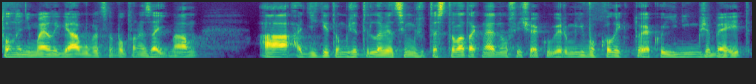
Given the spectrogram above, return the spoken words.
to není moje liga, vůbec se o to nezajímám. A, a díky tomu, že tyhle věci můžu testovat, tak najednou si člověk uvědomí, o kolik to jako jiný může být.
